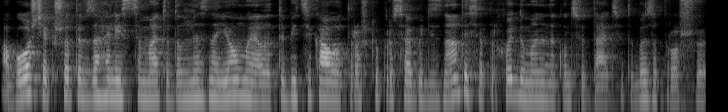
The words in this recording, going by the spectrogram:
Або ж, якщо ти взагалі з цим методом не знайомий, але тобі цікаво трошки про себе дізнатися, приходь до мене на консультацію, тебе запрошую.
